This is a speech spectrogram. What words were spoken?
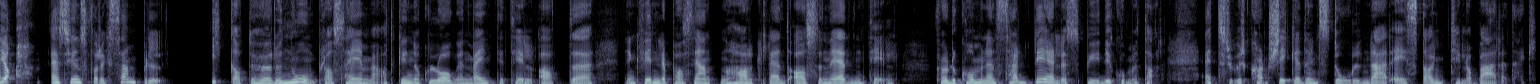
Ja, jeg syns for eksempel ikke at det hører noen plass hjemme at gynekologen venter til at uh, den kvinnelige pasienten har kledd av seg nedentil, før det kommer en særdeles spydig kommentar. Jeg tror kanskje ikke den stolen der er i stand til å bære deg.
